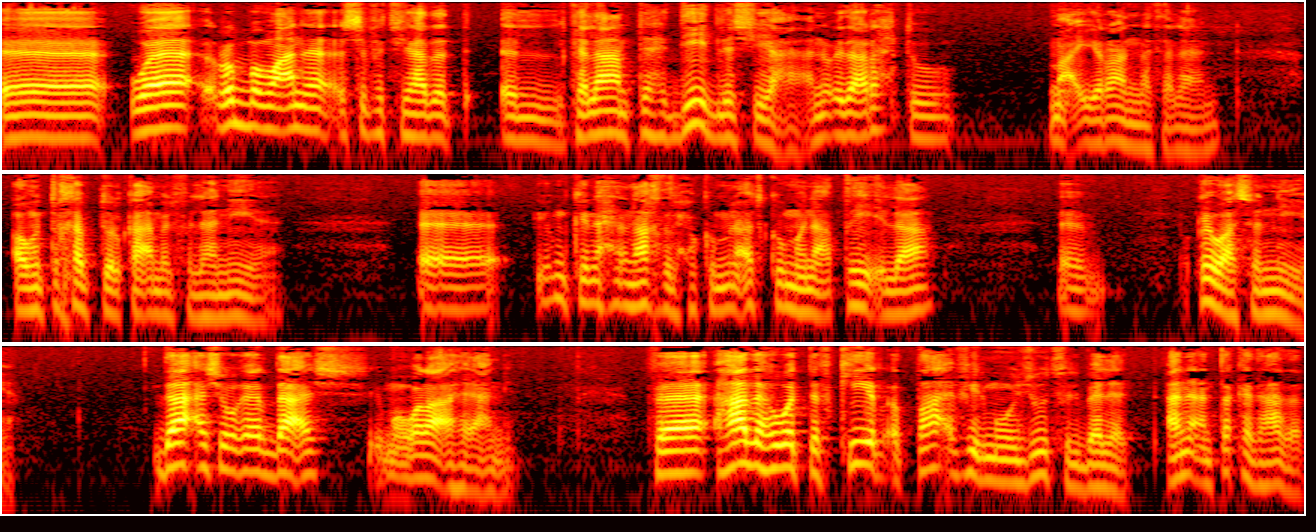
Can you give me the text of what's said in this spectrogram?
أه وربما أنا شفت في هذا الكلام تهديد للشيعة. أنه إذا رحتوا مع إيران مثلا أو انتخبتوا القائمة الفلانية يمكن إحنا ناخذ الحكم من عندكم ونعطيه إلى آه، قوى سنية. داعش وغير داعش ما وراءها يعني. فهذا هو التفكير الطائفي الموجود في البلد. أنا أنتقد هذا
